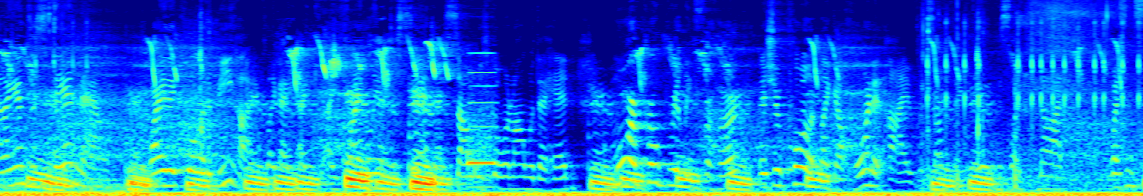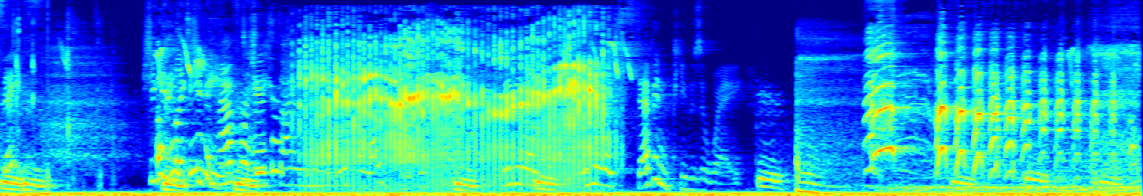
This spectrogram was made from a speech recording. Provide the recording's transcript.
And I understand now why they call it a beehive. Like, I, I, I finally understand I saw what's going on with her head. More appropriately for her, they should call it like a hornet hive or something. It was like not, wasn't safe. She can like, she can have her hairstyle and live her life. but it's just Maybe like, maybe like seven pews away. oh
